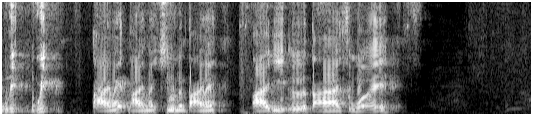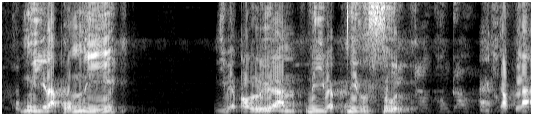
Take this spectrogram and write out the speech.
อุ้ยอุ้ยตายไหมตายไหมคิวนั้นตายไหมตายดิเออตายสวย ผมหนีละ ผมหนีหนีแบบเอาเรื่องหนีแบบหนีสุดกลางของเราๆอะกลับละ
